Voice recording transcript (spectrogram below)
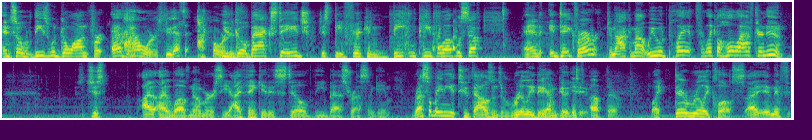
And so these would go on forever. hours, dude. That's hours. You'd go backstage, just be freaking beating people up with stuff, and it'd take forever to knock them out. We would play it for like a whole afternoon. Just, I, I love No Mercy. I think it is still the best wrestling game. WrestleMania 2000 is really damn Yeah, good it's too. up there. Like they're really close. I, and if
